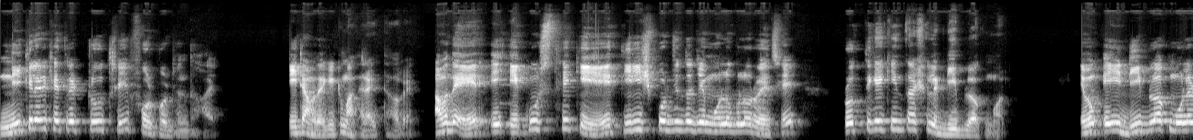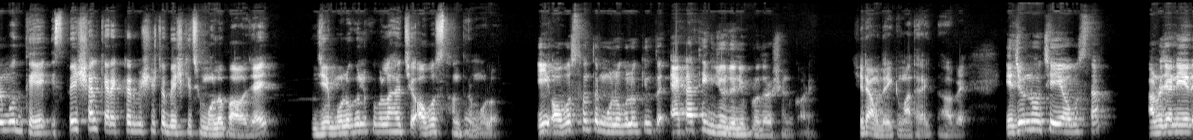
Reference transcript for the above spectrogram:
নিকেলের ক্ষেত্রে টু থ্রি ফোর পর্যন্ত হয়। এটা আমাদেরকে একটু মাথায় রাখতে হবে। আমাদের এই একুশ থেকে তিরিশ পর্যন্ত যে মৌলগুলো রয়েছে প্রত্যেকে কিন্তু আসলে ডি ব্লক মল। এবং এই ডি ব্লক মৌলের মধ্যে স্পেশাল ক্যারেক্টার বিশিষ্ট বেশ কিছু মৌল পাওয়া যায়। যে মৌলগুলোকে বলা হচ্ছে অবস্থান্তর মৌল। এই অবস্থান্তর মৌলগুলো কিন্তু একাধিক যোজনী প্রদর্শন করে, সেটা আমাদের একটু মাথায় রাখতে হবে। এজন্য হচ্ছে এই অবস্থা। আমরা জানি এর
